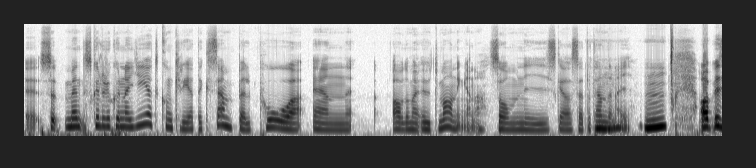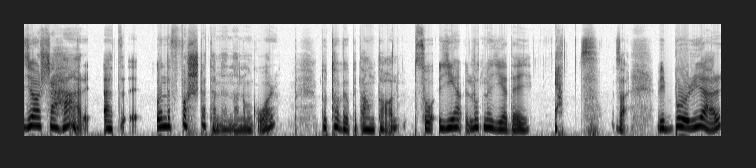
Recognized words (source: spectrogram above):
Eh, så, men skulle du kunna ge ett konkret exempel på en av de här utmaningarna som ni ska sätta tänderna i? Mm. mm. Ja, vi gör så här att under första terminen de går, då tar vi upp ett antal. Så ge, låt mig ge dig ett. vi börjar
